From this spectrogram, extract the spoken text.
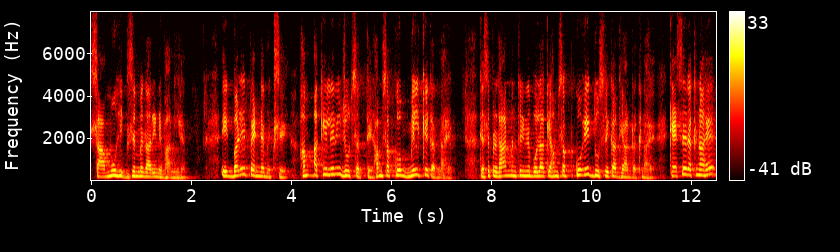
सामूहिक ज़िम्मेदारी निभानी है। एक बड़े पेंडेमिक से हम अकेले नहीं जूझ सकते, हम सबको मिल के करना है। जैसे प्रधानमंत्री ने बोला कि हम सबको एक दूसरे का ध्यान रखना है। कैसे रखना है?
